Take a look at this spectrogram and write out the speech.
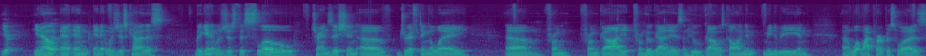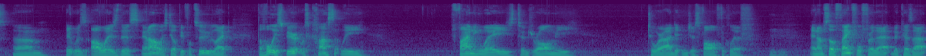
Yep. you know Yeah. and, and and it was just kind of this but again it was just this slow transition of drifting away um, from from god from who god is and who god was calling to, me to be and uh, what my purpose was um, it was always this and i always tell people too like the holy spirit was constantly finding ways to draw me to where i didn't just fall off the cliff. And i'm so thankful for that because i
